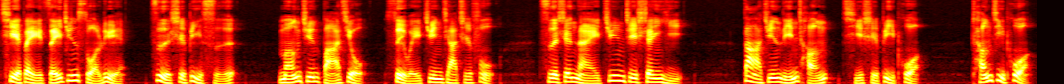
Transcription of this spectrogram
妾被贼军所掠，自是必死。蒙君拔救，遂为君家之父。此身乃君之身矣。大军临城，其势必破。城既破，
